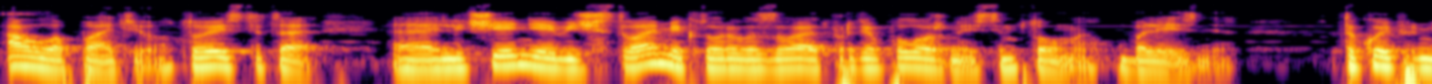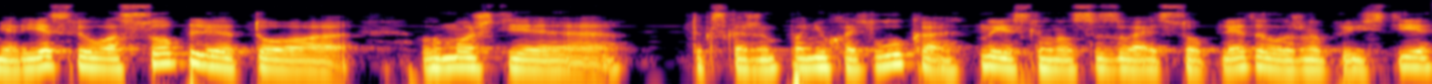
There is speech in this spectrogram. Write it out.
аллопатию, то есть это э, лечение веществами, которые вызывают противоположные симптомы болезни. Такой пример. Если у вас сопли, то вы можете, так скажем, понюхать лука, ну, если у нас вызывает сопли, это должно привести э,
